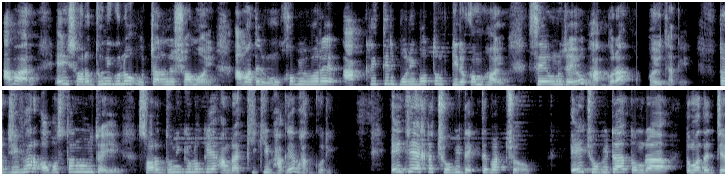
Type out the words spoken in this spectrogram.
আবার এই স্বরধ্বনিগুলো উচ্চারণের সময় আমাদের মুখবিভরের আকৃতির পরিবর্তন কীরকম হয়, সে অনুযায়ীও ভাগ করা হয়ে থাকে। তো জিভার অবস্থান অনুযায়ী স্বরধ্বনিগুলোকে আমরা কি কি ভাগে ভাগ করি? এই যে একটা ছবি দেখতে পাচ্ছ, এই ছবিটা তোমরা, তোমাদের যে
